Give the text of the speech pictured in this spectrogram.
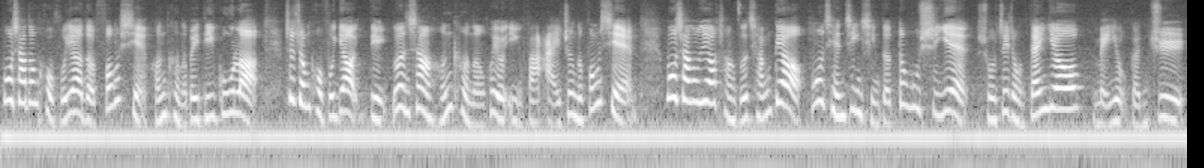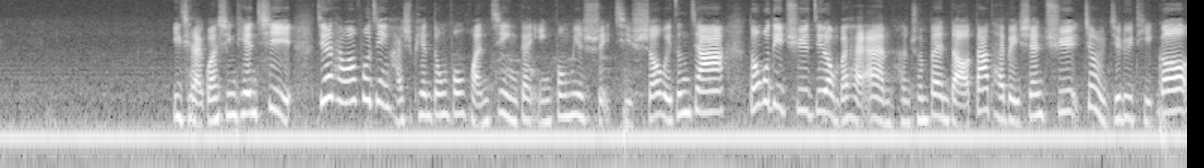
默沙东口服药的风险很可能被低估了，这种口服药理论上很可能会有引发癌症的风险。默沙东药厂。则强调，目前进行的动物试验，说这种担忧没有根据。一起来关心天气。今天台湾附近还是偏东风环境，但迎风面水汽稍微增加。东部地区、基隆北海岸、恒春半岛、大台北山区降雨几率提高，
